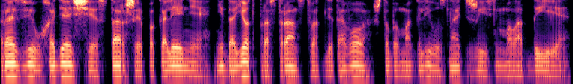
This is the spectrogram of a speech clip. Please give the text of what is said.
Разве уходящее старшее поколение не дает пространства для того, чтобы могли узнать жизнь молодые?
